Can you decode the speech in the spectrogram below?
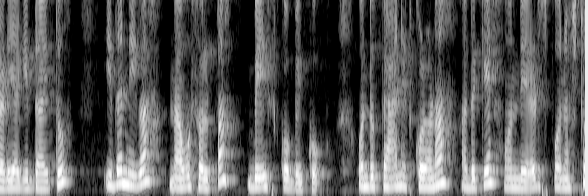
ರೆಡಿಯಾಗಿದ್ದಾಯಿತು. ಇದನ್ನೀಗ ನಾವು ಸ್ವಲ್ಪ ಬೇಯಿಸ್ಕೋಬೇಕು. ಒಂದು ಪ್ಯಾನ್ ಇಟ್ಕೊಳ್ಳೋಣ. ಅದಕ್ಕೆ ಒಂದೆರಡು ಸ್ಪೂನಷ್ಟು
